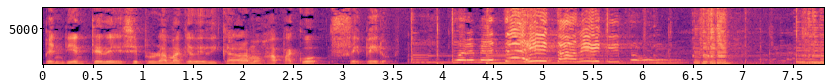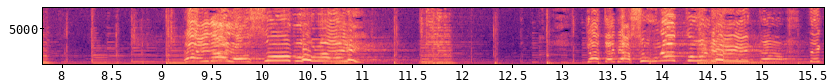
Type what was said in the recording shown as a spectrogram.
pendiente de ese programa que dedicáramos a Paco Cepero. Ya te veas una cunita de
